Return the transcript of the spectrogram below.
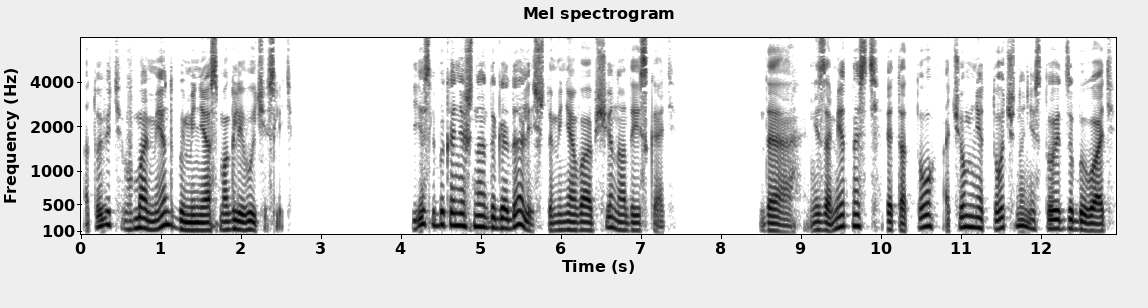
А то ведь в момент бы меня смогли вычислить. Если бы, конечно, догадались, что меня вообще надо искать. Да, незаметность – это то, о чем мне точно не стоит забывать,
